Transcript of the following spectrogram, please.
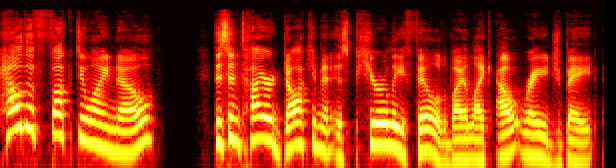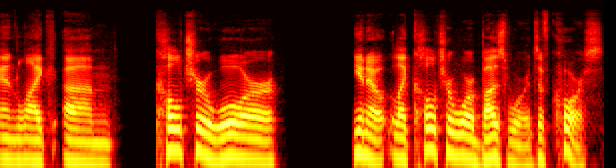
How the fuck do I know? This entire document is purely filled by like outrage bait and like um culture war you know, like culture war buzzwords, of course.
